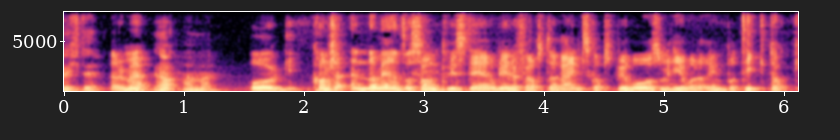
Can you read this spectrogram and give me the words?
Riktig. Er du med? Ja, jeg er med. Og kanskje enda mer interessant hvis dere blir det første regnskapsbyrået som hiver dere inn på TikTok.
